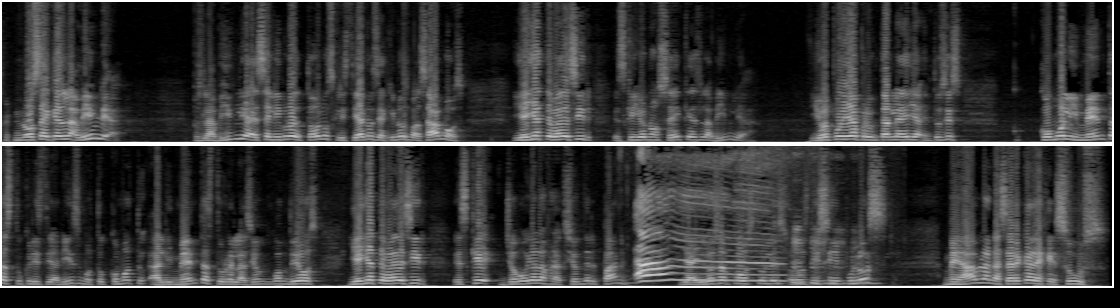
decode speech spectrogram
no sé qué es la Biblia. Pues la Biblia es el libro de todos los cristianos y aquí nos basamos. Y ella te va a decir, es que yo no sé qué es la Biblia. Y yo podría preguntarle a ella, entonces, ¿cómo alimentas tu cristianismo? ¿Tú, ¿Cómo tú alimentas tu relación con Dios? Y ella te va a decir, es que yo voy a la fracción del pan. Y ahí los apóstoles o los discípulos me hablan acerca de Jesús.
